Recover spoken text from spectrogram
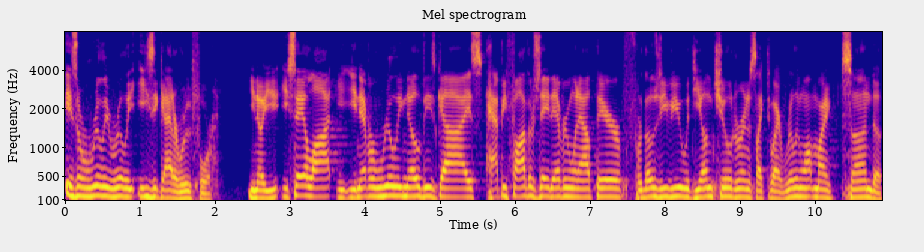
is a really, really easy guy to root for you know, you, you say a lot. You, you, never really know these guys. Happy Father's Day to everyone out there. For those of you with young children, it's like, do I really want my son to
